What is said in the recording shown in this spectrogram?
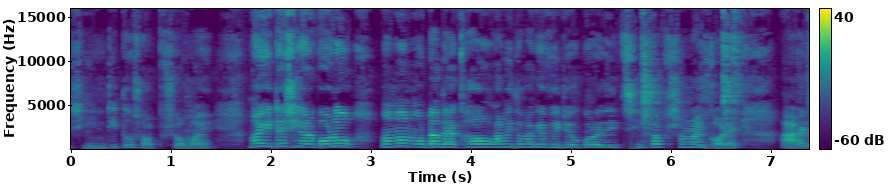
সিনটি তো সব সময়, মা, এটা শেয়ার করো। মামা, মোটা দেখাও। আমি তোমাকে ভিডিও করে দিচ্ছি। সব সময় করে। আর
